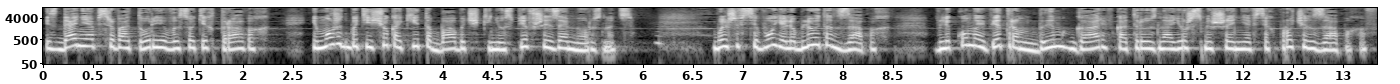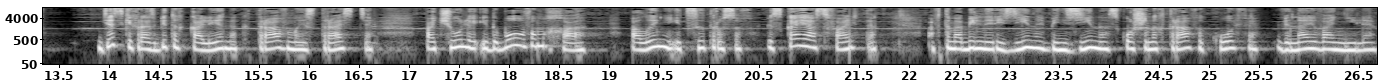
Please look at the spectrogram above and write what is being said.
и здания обсерватории в высоких травах, и, может быть, еще какие-то бабочки, не успевшие замерзнуть. Больше всего я люблю этот запах, влекомый ветром дым, гарь, в которой узнаешь смешение всех прочих запахов. Детских разбитых коленок, травмы и страсти, пачуля и дубового мха, полыни и цитрусов, песка и асфальта — автомобильной резины, бензина, скошенных трав и кофе, вина и ванили.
